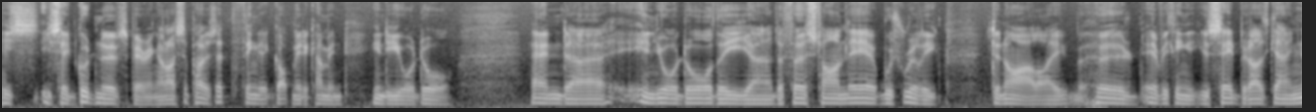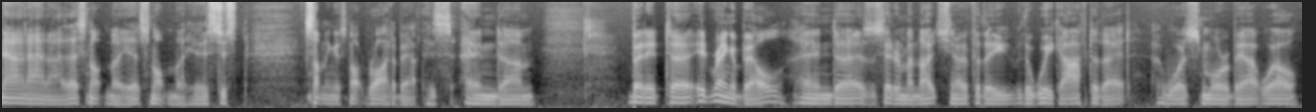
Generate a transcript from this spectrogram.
He's, he said good nerve sparing, and I suppose that's the thing that got me to come in into your door and uh, in your door the uh, the first time there was really denial. I heard everything that you said, but I was going, no, no, no, that's not me. That's not me. It's just something that's not right about this. And um, but it uh, it rang a bell, and uh, as I said in my notes, you know, for the the week after that it was more about well,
